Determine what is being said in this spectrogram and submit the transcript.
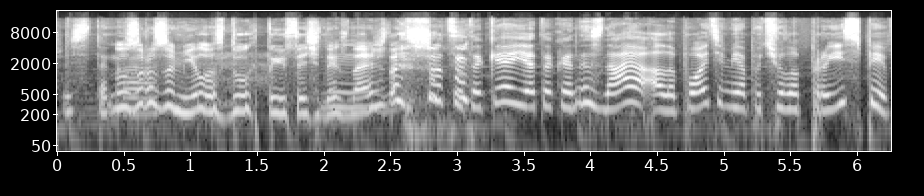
щось таке. Ну зрозуміло, з двох тисячних, знаєш. Що це таке? Я таке не знаю, але потім я почула приспів,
